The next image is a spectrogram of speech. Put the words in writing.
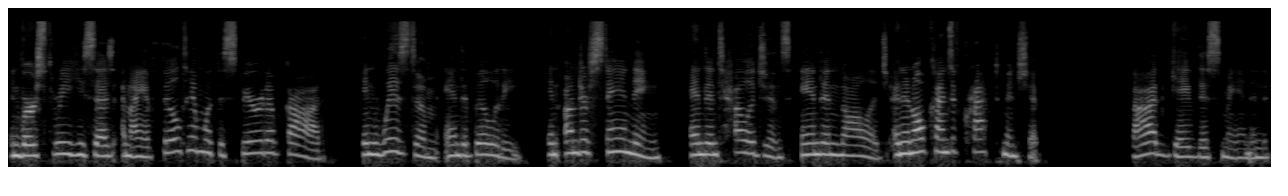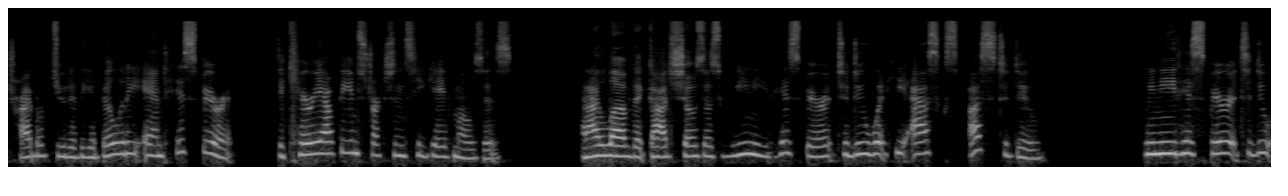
In verse 3, he says, And I have filled him with the Spirit of God in wisdom and ability, in understanding and intelligence and in knowledge, and in all kinds of craftsmanship. God gave this man in the tribe of Judah the ability and his spirit to carry out the instructions he gave Moses. And I love that God shows us we need his spirit to do what he asks us to do. We need his spirit to do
